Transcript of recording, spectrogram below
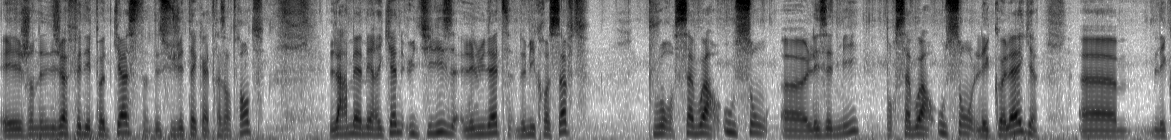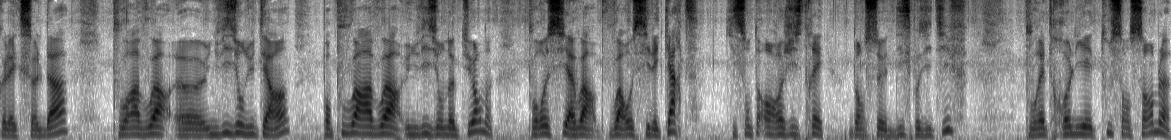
et j'en ai déjà fait des podcasts, des sujets tech à 13h30. L'armée américaine utilise les lunettes de Microsoft pour savoir où sont euh, les ennemis, pour savoir où sont les collègues, les collègues soldats, pour avoir une vision du terrain, pour pouvoir avoir une vision nocturne, pour aussi voir aussi les cartes qui sont enregistrées dans ce dispositif, pour être reliés tous ensemble.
